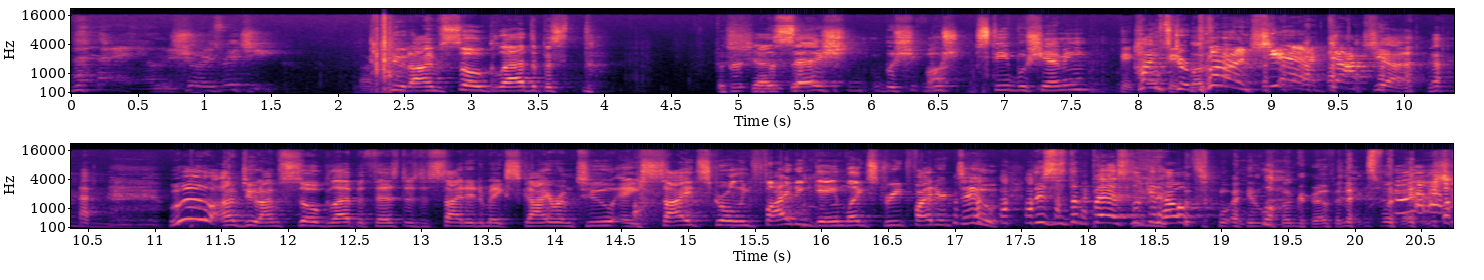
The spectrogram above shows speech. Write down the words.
I'm sure it's Richie. Dude, I'm so glad the Bas- Bush, Bush, Bush, Steve Buscemi? Okay, okay, punch! Yeah, gotcha! Woo! I'm, dude, I'm so glad Bethesda decided to make Skyrim 2 a side-scrolling fighting game like Street Fighter 2. This is the best. Look at how it's way longer of an explanation.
